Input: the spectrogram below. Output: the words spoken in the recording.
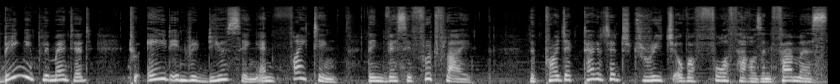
being implemented to aid in reducing and fighting the invasive fruit fly. The project targeted to reach over 4,000 farmers.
